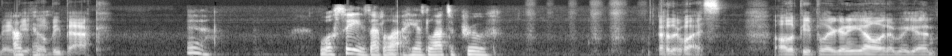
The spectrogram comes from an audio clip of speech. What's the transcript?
maybe okay. he'll be back. Yeah, we'll see. He's got a lot. He has a lot to prove. Otherwise, all the people are going to yell at him again.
